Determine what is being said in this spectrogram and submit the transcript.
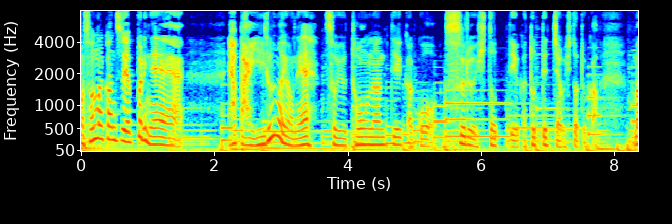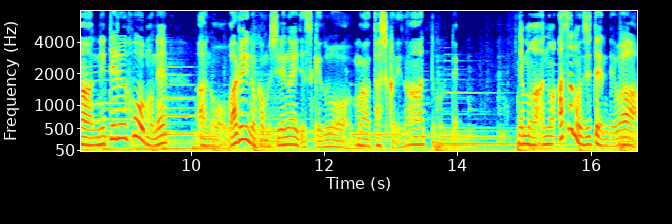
あ、そんな感じでやっぱりねやっぱいるのよね。そういう盗難っていうかこうする人っていうか取ってっちゃう人とか。まあ寝てる方もねあの悪いのかもしれないですけどまあ確かになって思って。でもあの朝の時点では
